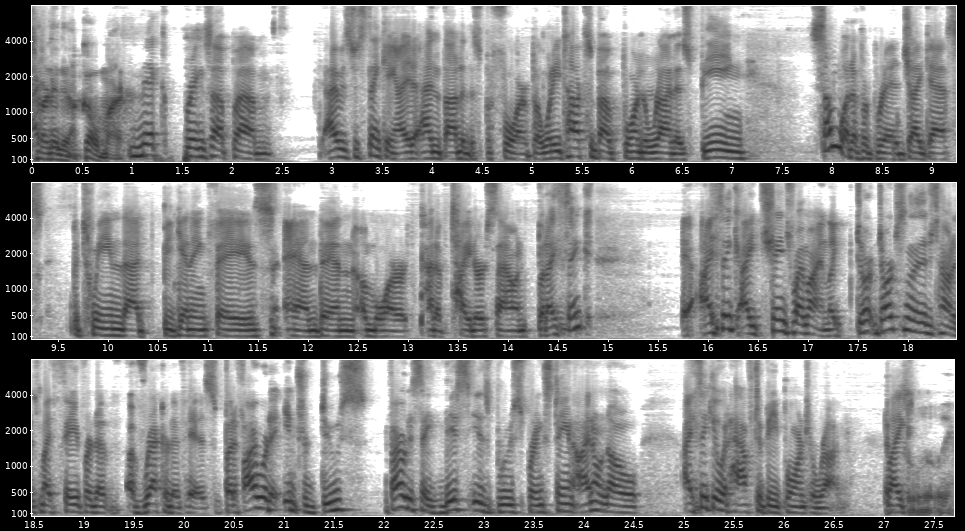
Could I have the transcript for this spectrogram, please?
Turning it up. Go, Mark. Mick brings up. Um, I was just thinking. I hadn't thought of this before, but when he talks about Born to Run as being somewhat of a bridge, I guess, between that beginning phase and then a more kind of tighter sound. But I think. I think I changed my mind. Like Dark, Dark on the Town is my favorite of, of record of his. But if I were to introduce, if I were to say this is Bruce Springsteen, I don't know. I think it would have to be Born to Run. Like Absolutely.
